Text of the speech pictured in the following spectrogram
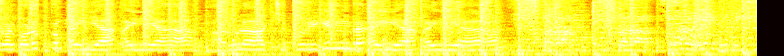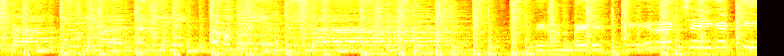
குரல் கொடுக்கும் ஐயா ஐயா. அருளாட்சி புரிகின்ற ஐயா ஐயா. பிரம்பெடுத்து ரட்சை கட்டி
